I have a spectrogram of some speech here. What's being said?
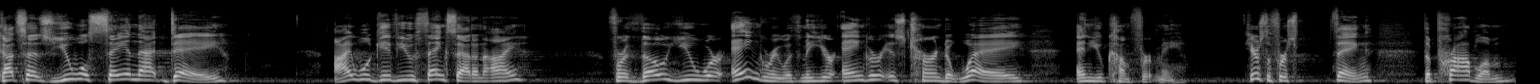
God says, You will say in that day, I will give you thanks, Adonai, for though you were angry with me, your anger is turned away and you comfort me. Here's the first thing the problem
